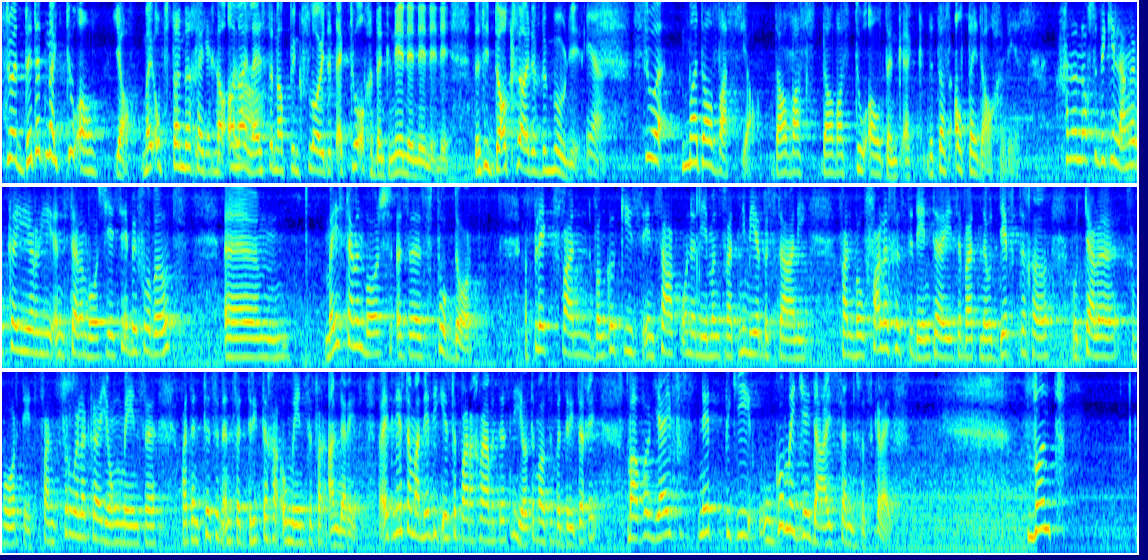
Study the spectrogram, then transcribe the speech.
So dit het my toe al ja, my opstandigheid na al die luister na Pink Floyd het ek toe al gedink nee nee nee nee nee. Dis die dark side of the moon hier. Ja. So maar daar was ja, daar was daar was toe al dink ek. Dit was altyd daar gewees. Gaan nou nog so 'n bietjie langer kuier hier in Stellenbosch. Jy sê byvoorbeeld ehm um, my Stellenbosch is 'n spookdorp. Plek van winkeltjies en saakondernemings wat nie meer bestaan nie van bouvallige studentehuise wat nou deftige hotelle geword het van vrolike jong mense wat intussen in verdrietige ou mense verander het. Nou ek lees nou maar net die eerste paragraaf, dit is nie heeltemal so verdrietig nie, maar wil jy net bietjie hoekom het jy daai sin geskryf? Want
